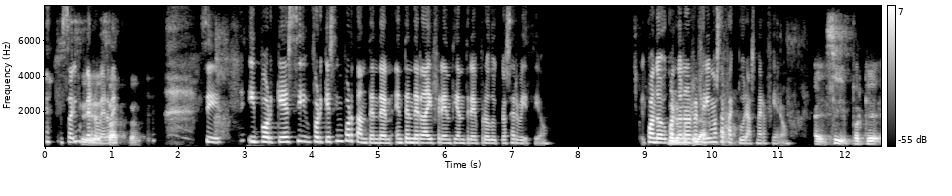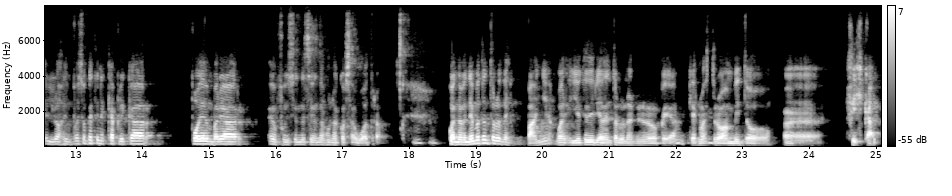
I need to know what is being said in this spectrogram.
Soy un perro verde. Sí. ¿Y por qué, por qué es importante entender la diferencia entre producto y servicio? Cuando, cuando nos referimos a facturas, me refiero. Eh, sí, porque los impuestos que tienes que aplicar pueden variar en función de si vendes una cosa u otra. Cuando vendemos dentro de España, bueno, y yo te diría dentro de la Unión Europea, que es nuestro ámbito eh, fiscal,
